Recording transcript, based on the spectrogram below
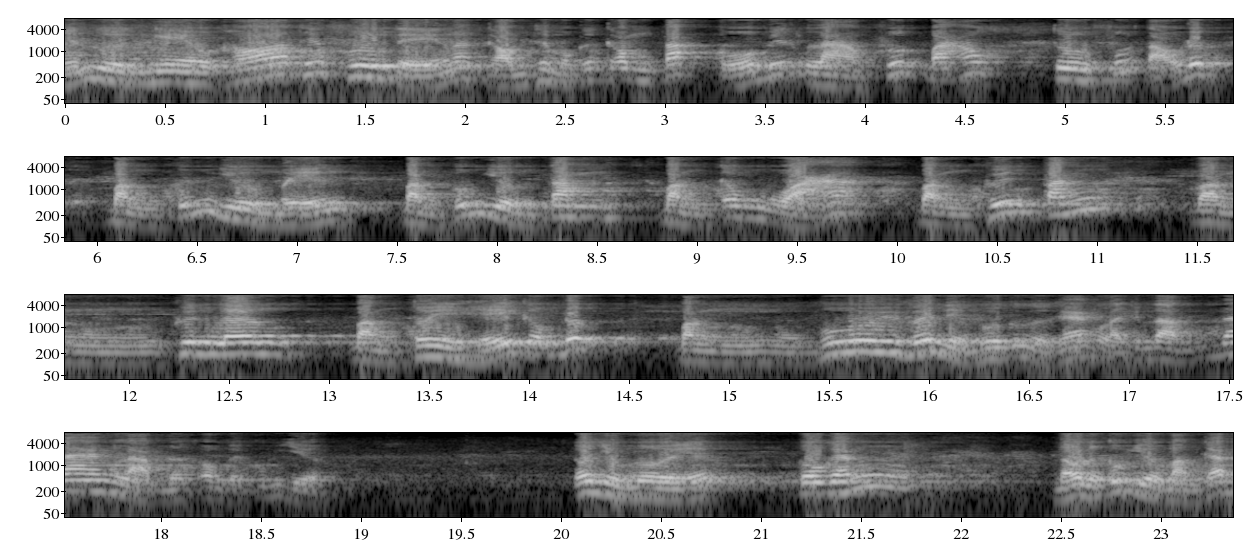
Những người nghèo khó thiếu phương tiện đó cộng thêm một cái công tác của biết làm phước báo tu phước tạo đức bằng cúng dường miệng bằng cúng dường tâm bằng công quả bằng khuyến tấn bằng khuyên lơn bằng tùy hỷ công đức bằng vui với niềm vui của người khác là chúng ta đang làm được công việc cúng dường. Có nhiều người ấy, cố gắng nỗ lực cúng dường bằng cách.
